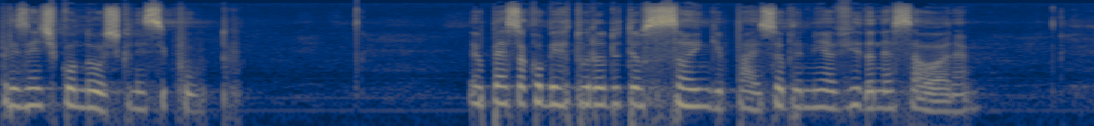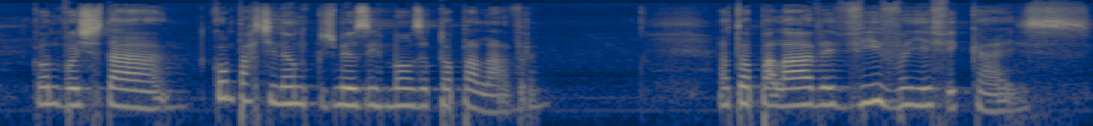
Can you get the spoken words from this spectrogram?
presente conosco nesse culto. Eu peço a cobertura do teu sangue, Pai, sobre a minha vida nessa hora. Quando vou estar compartilhando com os meus irmãos a tua palavra. A tua palavra é viva e eficaz.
